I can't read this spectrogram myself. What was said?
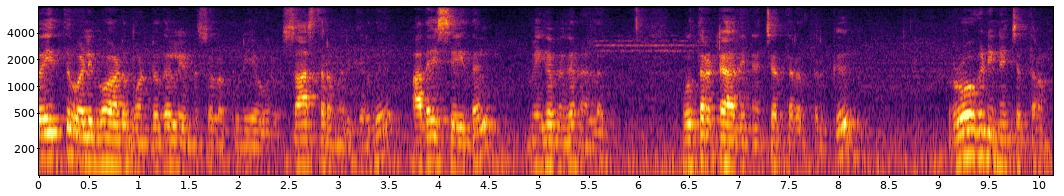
வைத்து வழிபாடு பண்ணுதல் என்று சொல்லக்கூடிய ஒரு சாஸ்திரம் இருக்கிறது. அதை செய்தல் மிக மிக நல்லது. உத்திரட்டாதி நட்சத்திரத்திற்கு ரோகிணி நட்சத்திரம்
